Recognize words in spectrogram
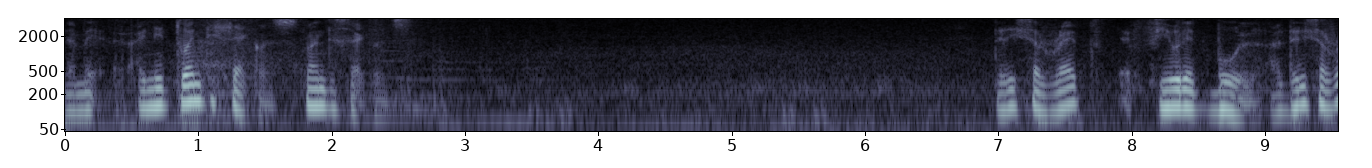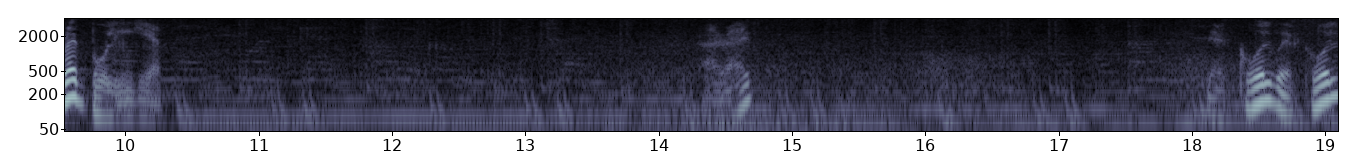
Let me, I need 20 seconds. 20 seconds. There is a red a furred bull. Uh, there is a red bull in here. Alright. We're cool, we're cool.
